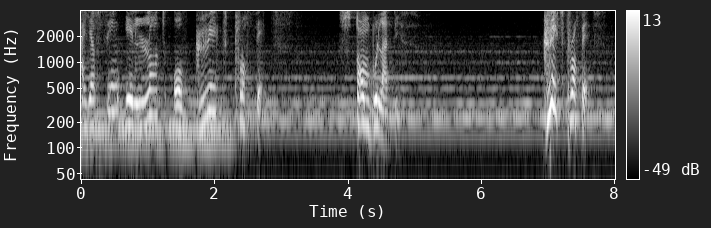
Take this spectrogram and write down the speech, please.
I have seen a lot of great prophets stumble at this. Great prophets.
